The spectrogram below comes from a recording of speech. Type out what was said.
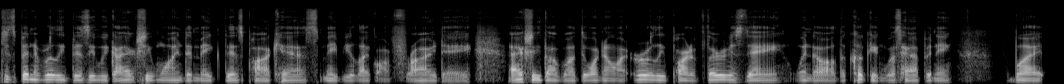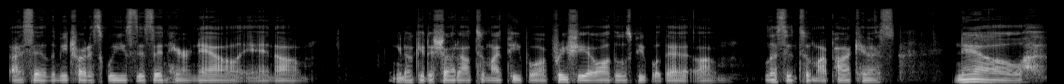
just been a really busy week. I actually wanted to make this podcast maybe like on Friday. I actually thought about doing it on early part of Thursday when all the cooking was happening, but I said let me try to squeeze this in here now and um, you know get a shout out to my people. I appreciate all those people that um, listen to my podcast. Now,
